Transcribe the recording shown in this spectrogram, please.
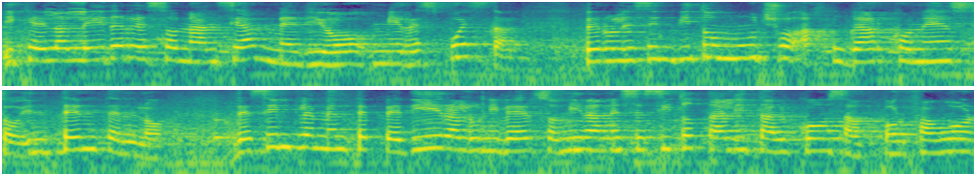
y que la ley de resonancia me dio mi respuesta. Pero les invito mucho a jugar con esto, inténtenlo, de simplemente pedir al universo, mira, necesito tal y tal cosa, por favor,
